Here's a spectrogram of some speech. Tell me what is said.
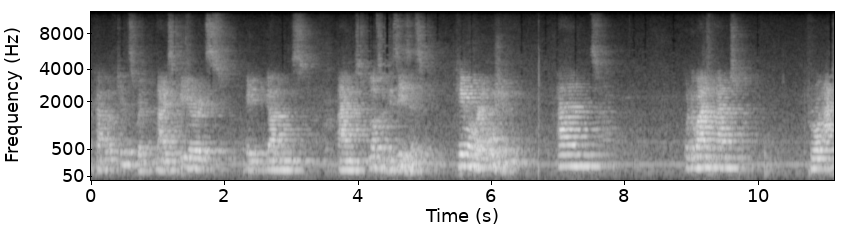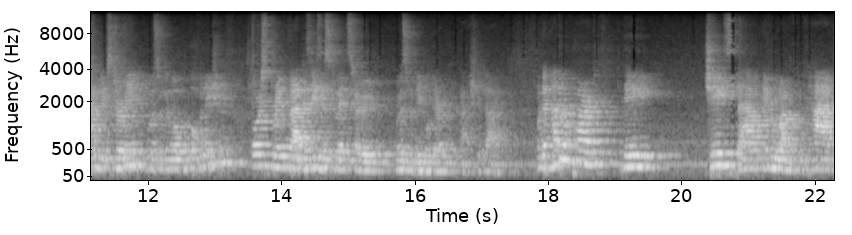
a couple of kids with nice beards, big guns, and lots of diseases came over the ocean. And on the one hand, proactively exterminate most of the local population, or spread bad diseases to it so most of the people there actually died. On the other part, they chased down everyone who had,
